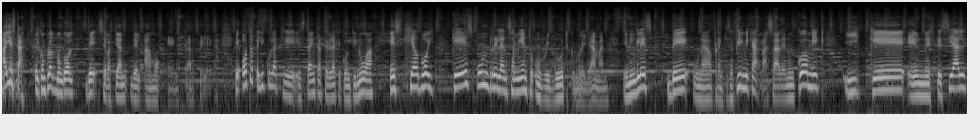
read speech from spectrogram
Ahí está, el complot mongol de Sebastián del Amo en cartelera. Eh, otra película que está en cartelera que continúa es Hellboy, que es un relanzamiento, un reboot, como le llaman en inglés, de una franquicia fílmica basada en un cómic y que en especial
